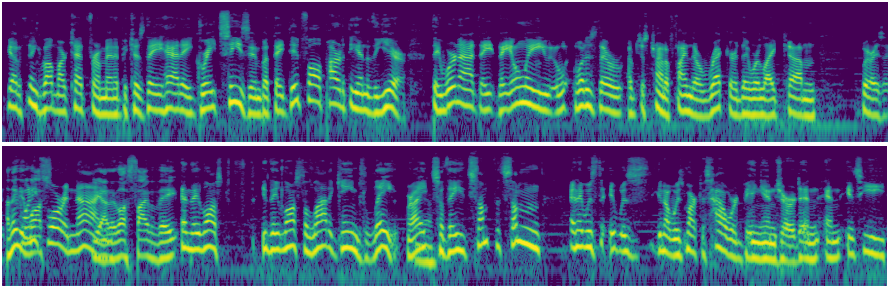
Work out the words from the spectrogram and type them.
You got to think about Marquette for a minute because they had a great season, but they did fall apart at the end of the year. They were not. They they only. What is their? I'm just trying to find their record. They were like, um, where is it? I think they lost four and nine. Yeah, they lost five of eight. and they lost. They lost a lot of games late, right? Yeah. So they some some, and it was it was you know it was Markus Howard being injured, and and is he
